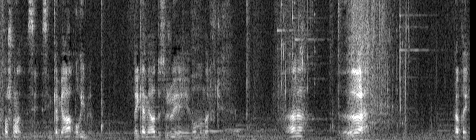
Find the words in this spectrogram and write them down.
franchement, c'est une caméra horrible. La caméra de ce jeu est vraiment mal foutue. Voilà. Ah. Après.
